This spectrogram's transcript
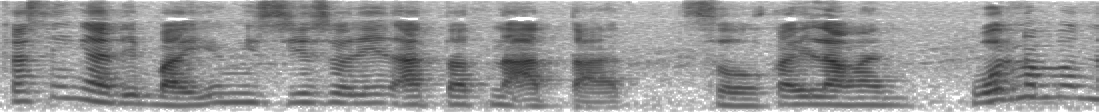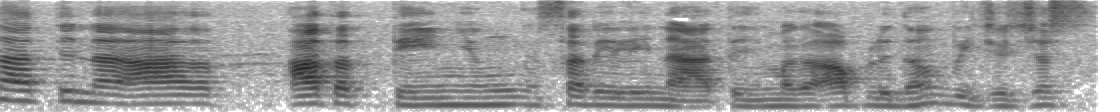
Kasi nga 'di ba, yung is usually atat na atat. So, kailangan wag naman natin na atatin yung sarili natin, mag-upload ng video just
